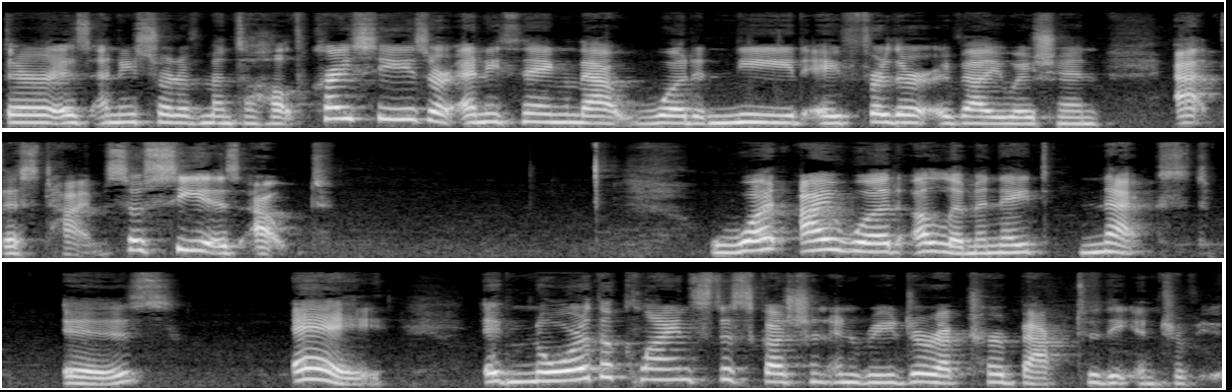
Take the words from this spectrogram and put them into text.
there is any sort of mental health crises or anything that would need a further evaluation at this time. So C is out. What I would eliminate next is A. Ignore the client's discussion and redirect her back to the interview.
